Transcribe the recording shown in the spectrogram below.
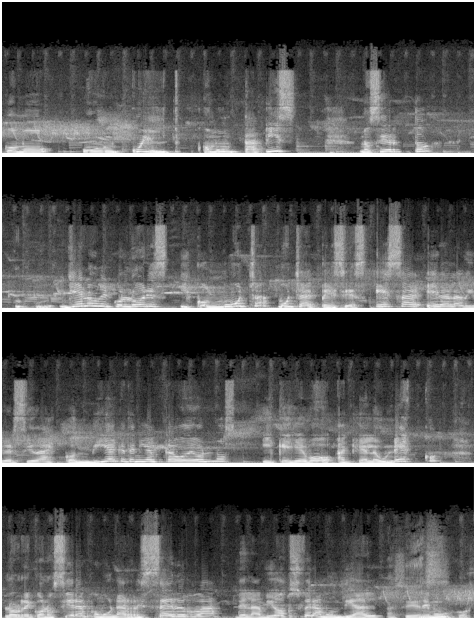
como un quilt, como un tapiz, ¿no es cierto? Lleno de colores y con muchas, muchas especies. Esa era la diversidad escondida que tenía el Cabo de Hornos y que llevó a que la UNESCO lo reconociera como una reserva de la biosfera mundial Así es. de musgos.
